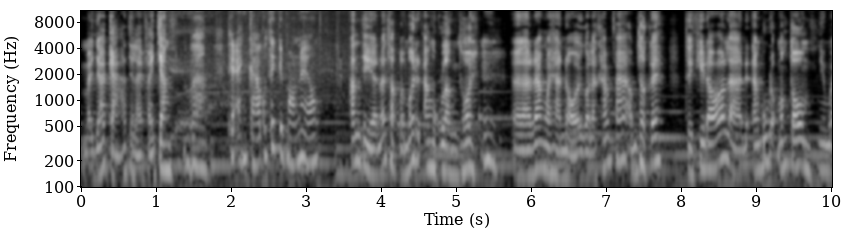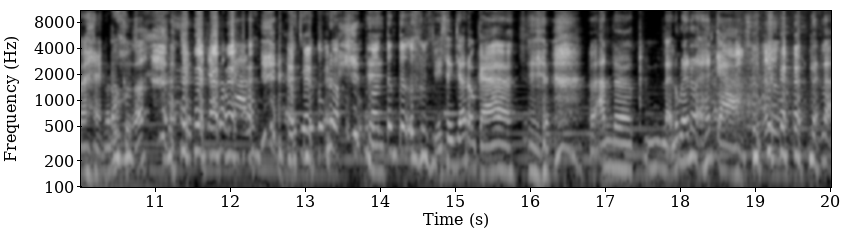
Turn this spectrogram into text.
Mà giá cả thì lại phải chăng? Vâng thế anh cáo có thích cái món này không? Anh thì nói thật là mới được ăn một lần thôi. Ừ. à, Ra ngoài Hà Nội gọi là khám phá ẩm thực ấy Thì khi đó là định ăn bún đậu mắm tôm Nhưng mà hàng có đóng cửa. Cháo đậu cà luôn. Ừ, thì cũng được cũng có tương tự. Chỉ sang cháo đậu cà. Thì ờ, anh ờ, lại lúc đấy nó lại hết cà. Ừ. Nên là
